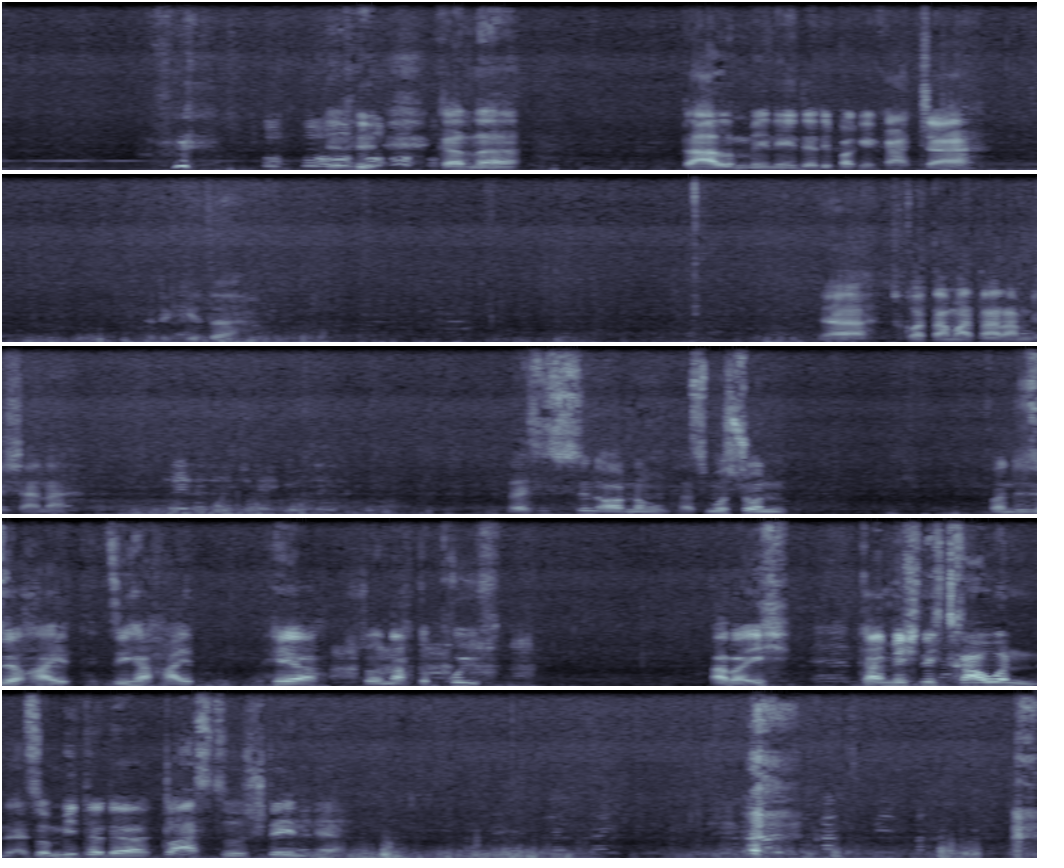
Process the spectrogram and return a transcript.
Jadi karena dalam ini jadi pakai kaca. Jadi kita ya kota Mataram di sana. Das ist in Ordnung. Das muss schon von Sicherheit, Sicherheit her schon nachgeprüft. Aber ich kann mich nicht trauen, also Mitte der Glas zu stehen. Ja.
